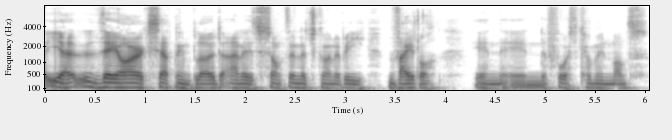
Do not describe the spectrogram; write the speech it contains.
yeah, they are accepting blood, and it's something that's going to be vital in in the forthcoming months.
